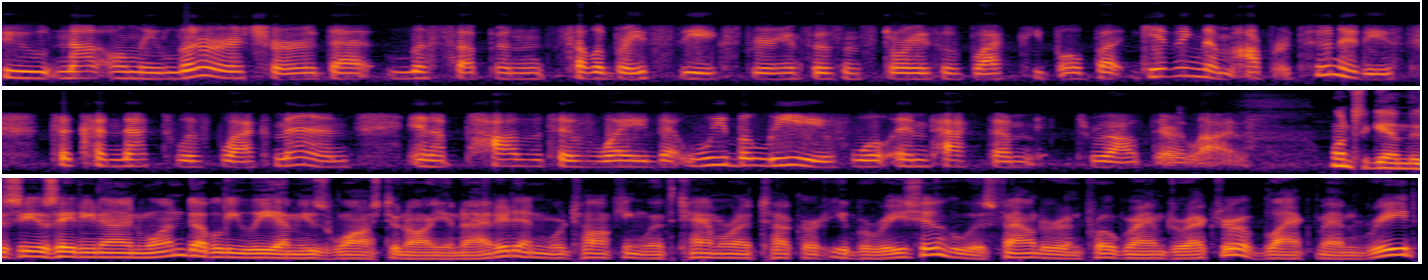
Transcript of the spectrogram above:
to not only literature that lifts up and celebrates the experiences and stories of black people, but giving them opportunities to connect with black men in a positive way that we believe will impact them throughout their lives. Once again, this is 89.1 WEMU's Washtenaw United, and we're talking with Tamara Tucker Ibarisha, who is founder and program director of Black Men Read.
